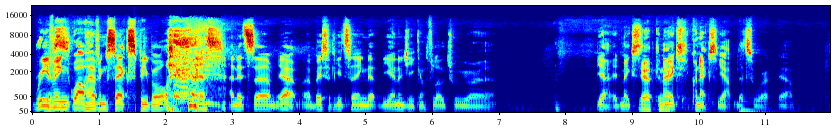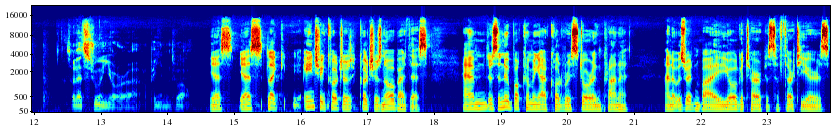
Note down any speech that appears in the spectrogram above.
Breathing Yes. while having sex, people. Yes. and it's um, yeah, uh, basically it's saying that the energy can flow through your. Uh, yeah, it makes Yeah, it connects. makes connects. Yeah, that's the word. Yeah. So that's true in your uh, opinion as well. Yes, yes. Like ancient cultures, cultures know about this. Um, there's a new book coming out called Restoring Prana, and it was written by a yoga therapist of 30 years.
